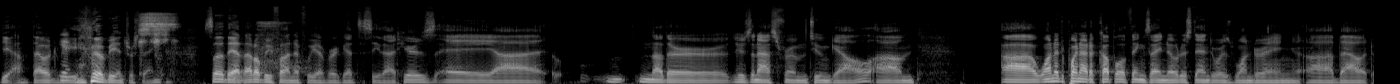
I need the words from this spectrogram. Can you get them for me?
yeah, that would be Yeah. that would be interesting. So yeah, that'll be fun if we ever get to see that. Here's a uh, another. Here's an ask from Toon Gal. Um, uh, wanted to point out a couple of things I noticed and was wondering uh, about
